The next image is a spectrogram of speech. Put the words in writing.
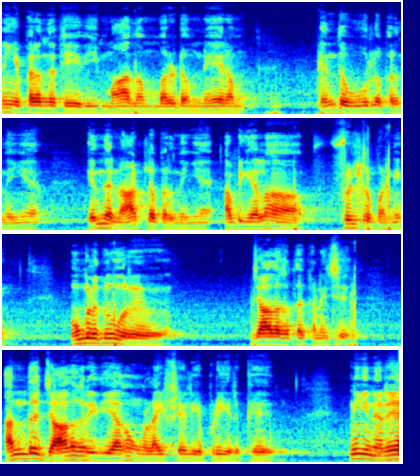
நீங்கள் பிறந்த தேதி மாதம் வருடம் நேரம் எந்த ஊரில் பிறந்தீங்க எந்த நாட்டில் பிறந்தீங்க அப்படிங்கெல்லாம் ஃபில்டர் பண்ணி உங்களுக்குன்னு ஒரு ஜாதகத்தை கணிச்சு அந்த ஜாதக ரீதியாக உங்கள் லைஃப் ஸ்டைல் எப்படி இருக்குது நீங்கள் நிறைய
